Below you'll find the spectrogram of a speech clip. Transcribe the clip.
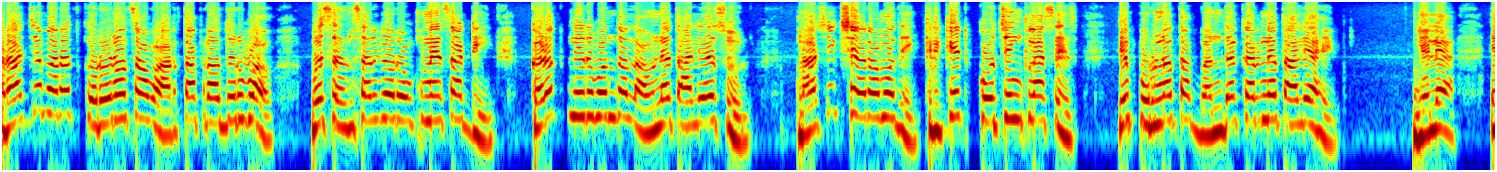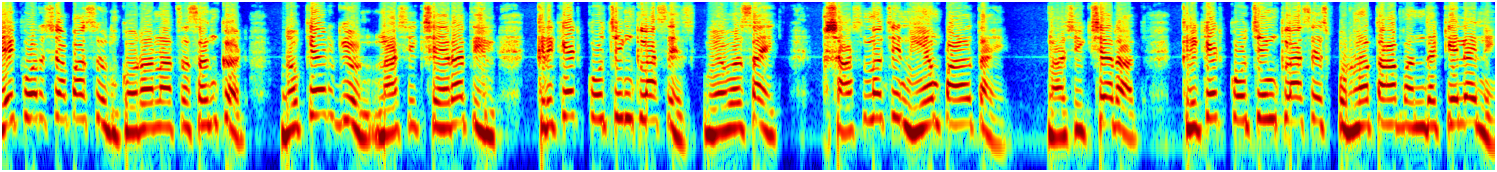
राज्यभरात कोरोनाचा वाढता प्रादुर्भाव व संसर्ग रोखण्यासाठी कडक निर्बंध लावण्यात आले असून नाशिक शहरामध्ये क्रिकेट कोचिंग क्लासेस हे पूर्णतः बंद करण्यात आले आहे गेल्या एक वर्षापासून कोरोनाचं संकट डोक्यावर घेऊन नाशिक शहरातील क्रिकेट कोचिंग क्लासेस व्यावसायिक शासनाचे नियम पाळत आहे. नाशिक शहरात क्रिकेट कोचिंग क्लासेस पूर्णतः बंद केल्याने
